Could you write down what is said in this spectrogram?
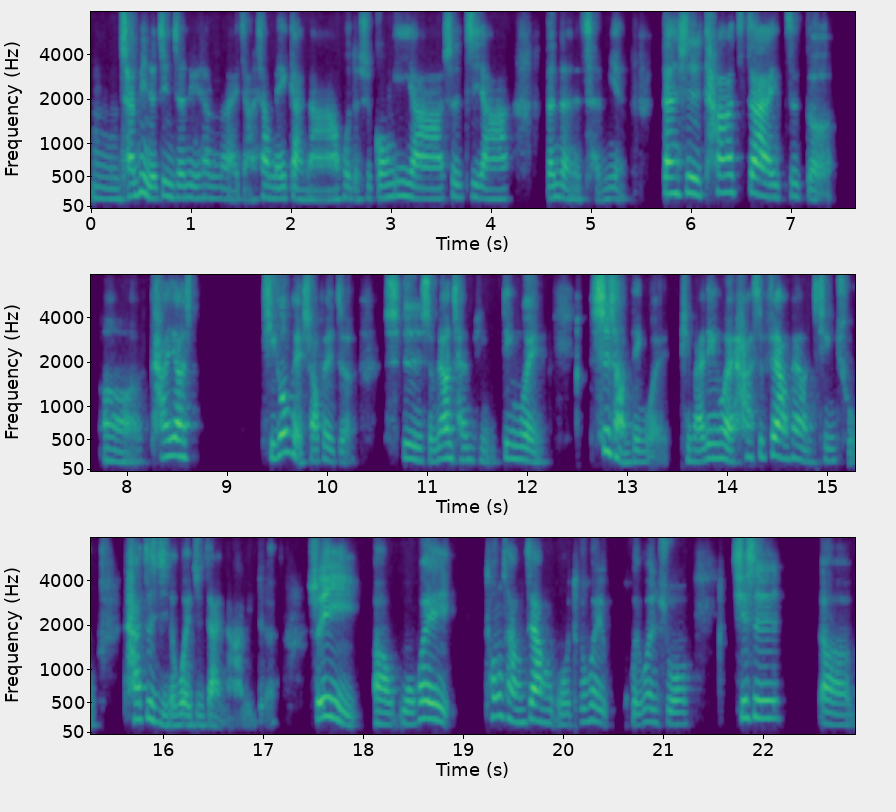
嗯产品的竞争力上面来讲，像美感啊，或者是工艺啊、设计啊等等的层面，但是它在这个呃，它要提供给消费者是什么样产品定位、市场定位、品牌定位，它是非常非常清楚它自己的位置在哪里的。所以呃，我会。通常这样，我都会回问说，其实，呃，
